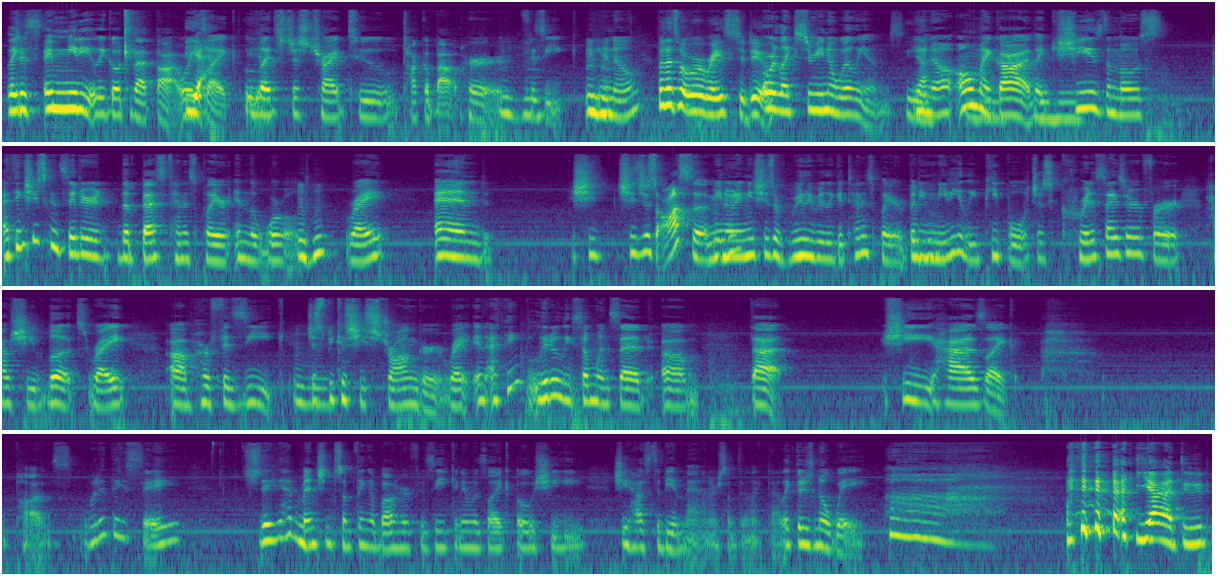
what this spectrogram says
like just immediately go to that thought where Yeah, it's like yeah. let's just try to talk about her mm-hmm. physique you Mhm. know? But that's what we're raised to do. Or like serena williams Yeah. you know? Oh my god like she's the most i think she's considered the best tennis player in the world Mhm. right? And she she's just awesome you know what i mean? She's a really really good tennis player but immediately people just criticize her for how she looks right? Um, her physique just because she's stronger right? And i think literally someone said um, that she has like pause what did they say they had mentioned something about her physique and it was like oh she she has to be a man or something like that like there's no way yeah, dude.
